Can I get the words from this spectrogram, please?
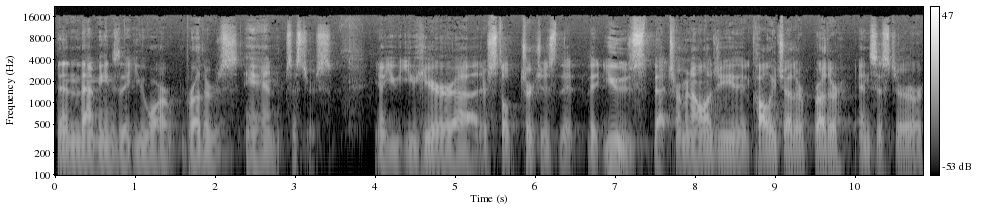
then that means that you are brothers and sisters. You know, you, you hear uh, there's still churches that, that use that terminology that call each other brother and sister, or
